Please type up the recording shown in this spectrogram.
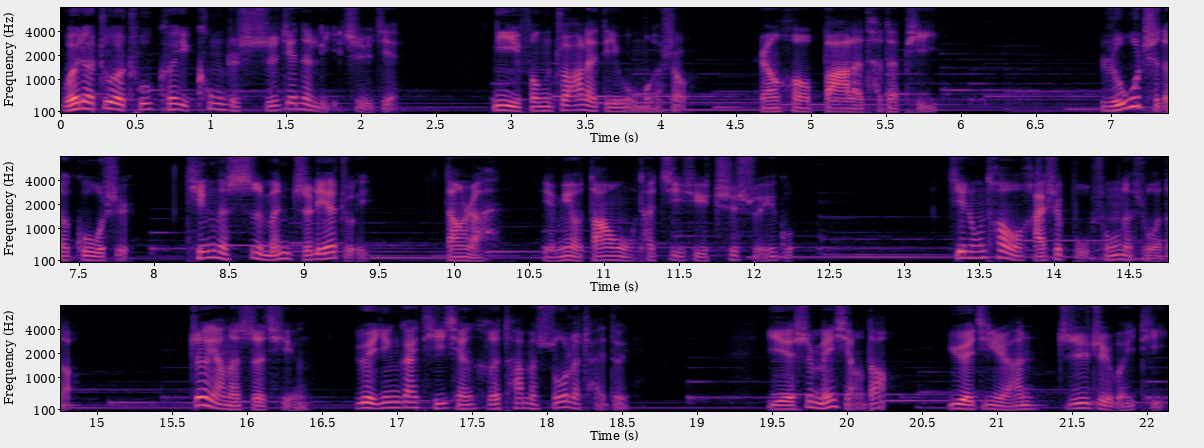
为了做出可以控制时间的理世界，逆风抓了第五魔兽，然后扒了他的皮。如此的故事。听得世门直咧嘴，当然也没有耽误他继续吃水果。金龙透还是补充的说道：“这样的事情，月应该提前和他们说了才对。也是没想到，月竟然只字未提。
